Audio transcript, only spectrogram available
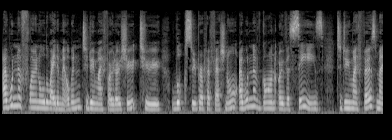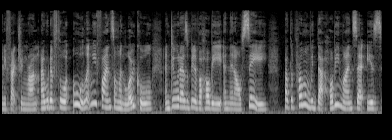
I wouldn't have flown all the way to Melbourne to do my photo shoot to look super professional. I wouldn't have gone overseas to do my first manufacturing run. I would have thought, oh, let me find someone local and do it as a bit of a hobby and then I'll see. But the problem with that hobby mindset is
